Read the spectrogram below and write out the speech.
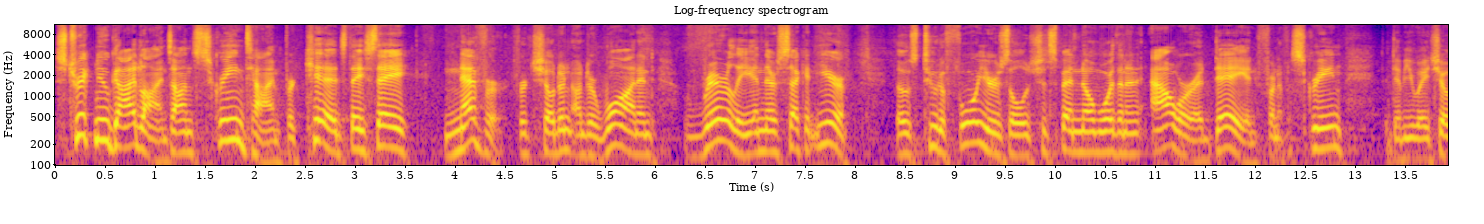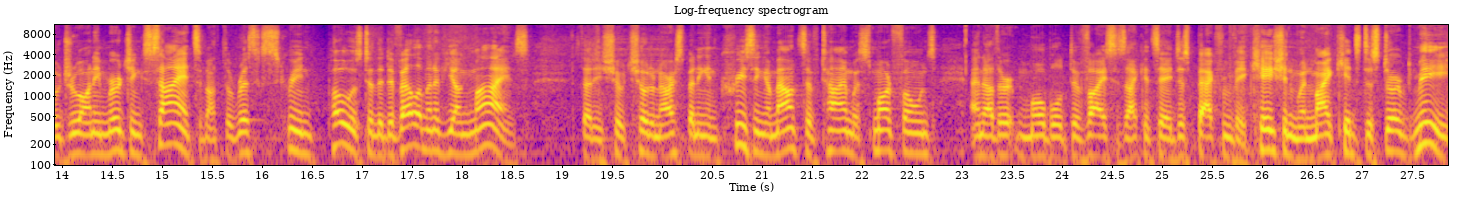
strict new guidelines on screen time for kids. They say never for children under one and rarely in their second year. Those two to four years old should spend no more than an hour a day in front of a screen. The WHO drew on emerging science about the risks screen pose to the development of young minds. Studies show children are spending increasing amounts of time with smartphones and other mobile devices. I can say just back from vacation when my kids disturbed me,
